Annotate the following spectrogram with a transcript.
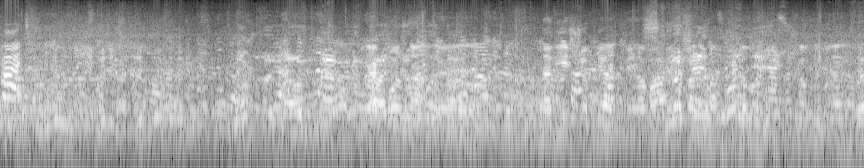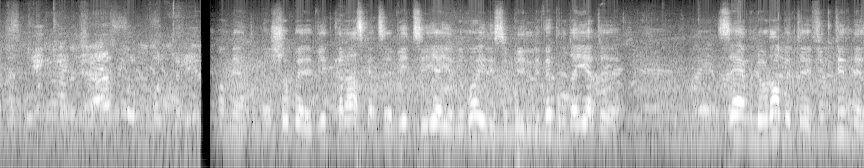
бачити. Як можна? Навіщо 5 момент, щоб відкараскатися від цієї нової лісопільні, ви продаєте землю, робите фіктивну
